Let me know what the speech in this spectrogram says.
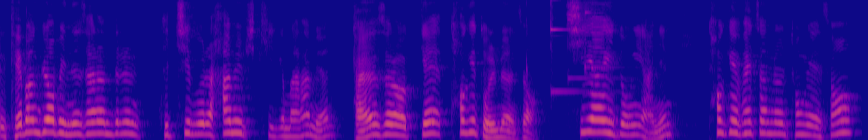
그래서 개방 교합이 있는 사람들은 구치부를 함입시키기만 하면 자연스럽게 턱이 돌면서 치아 이동이 아닌 턱의 회전을 통해서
